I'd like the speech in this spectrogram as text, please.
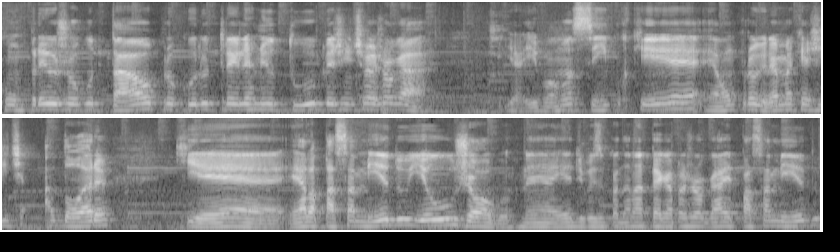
comprei o jogo tal, procura o trailer no YouTube, a gente vai jogar. E aí vamos assim, porque é um programa que a gente adora, que é ela passa medo e eu jogo, né? Aí de vez em quando ela pega para jogar e passa medo.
